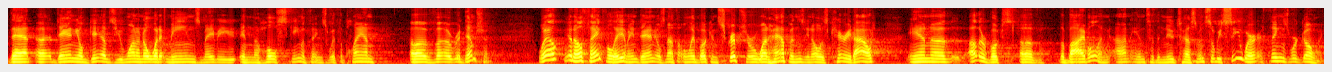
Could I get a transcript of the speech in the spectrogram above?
that uh, Daniel gives. You want to know what it means, maybe in the whole scheme of things, with the plan of uh, redemption. Well, you know, thankfully, I mean, Daniel's not the only book in Scripture. What happens, you know, is carried out in uh, other books of the Bible and on into the New Testament. So we see where things were going.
